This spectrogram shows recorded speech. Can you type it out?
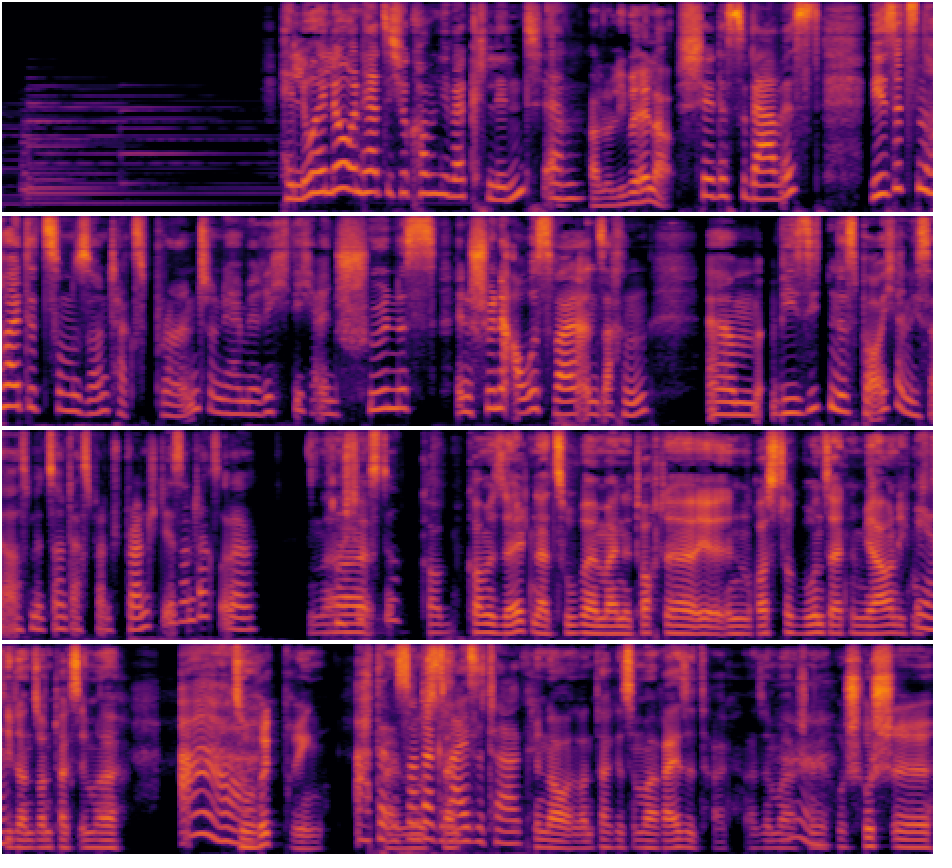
Hallo, hallo und herzlich willkommen, lieber Clint. Ähm, Hallo, liebe Ella. schön, dass du da bist. Wir sitzen heute zum Sonntagsbrunch und wir haben hier richtig ein schönes, eine schöne Auswahl an Sachen. Ähm, wie sieht denn das bei euch eigentlich so aus mit Sonntagsbrunch? Bruncht ihr sonntags oder Na, frühstückst du? komm, komme selten dazu, weil meine Tochter in Rostock wohnt seit einem Jahr und ich muss Ja. die dann sonntags immer Ah, zurückbringen. Ach, dann ist Also Sonntag ist dann- Reisetag. Genau, Sonntag ist immer Reisetag. Also immer Ah. schnell husch husch äh,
